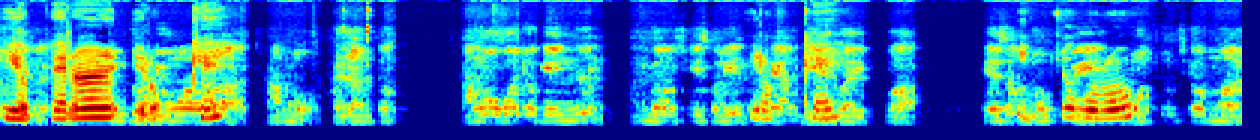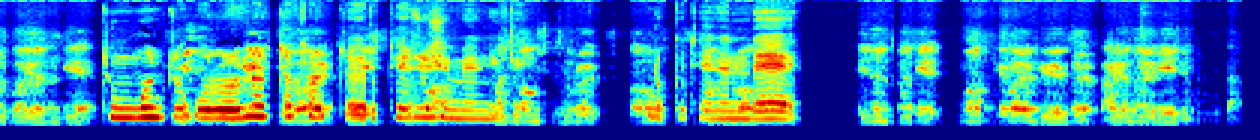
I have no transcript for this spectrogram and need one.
이 옆에를 이렇게 이렇게 이쪽으로 둥근 쪽으로 살짝 살짝 이렇게 해주시면 이게 이렇게 되는데 내년까지 종합개발 계획을 마련할 예정입니다.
